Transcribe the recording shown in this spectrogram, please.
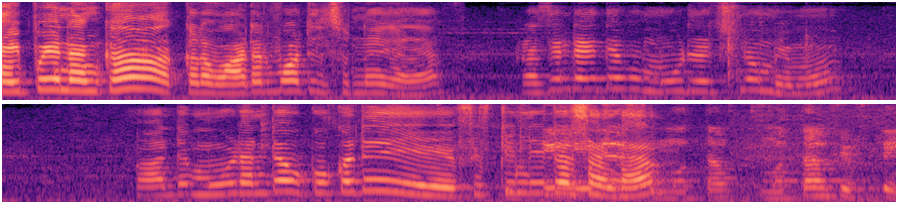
అయిపోయినాక అక్కడ వాటర్ బాటిల్స్ ఉన్నాయి కదా. ప్రజెంట్ అయితే ఒక మూడు తెచ్చినాం మేము. అంటే మూడు అంటే ఒక్కొక్కటి ఫిఫ్టీన్ లీటర్స్ అంట. మొత్తం ఫిఫ్టీ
